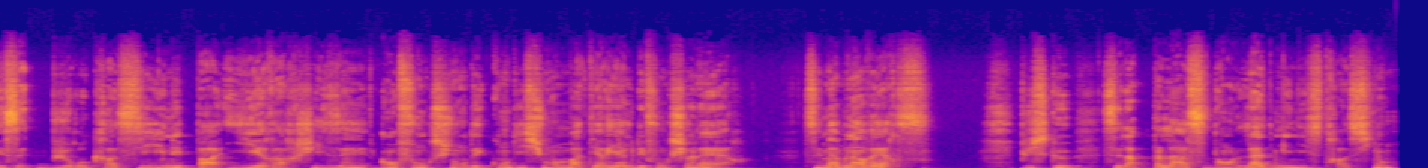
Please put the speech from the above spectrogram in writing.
Et cette bureaucratie n'est pas hiérarchisée en fonction des conditions matérielles des fonctionnaires. C'est même l'inverse, puisque c'est la place dans l'administration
